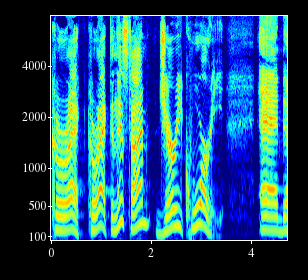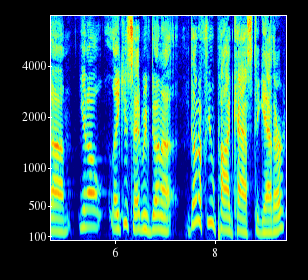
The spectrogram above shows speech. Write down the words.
Correct, correct. And this time, Jerry Quarry. And um, you know, like you said, we've done a done a few podcasts together.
